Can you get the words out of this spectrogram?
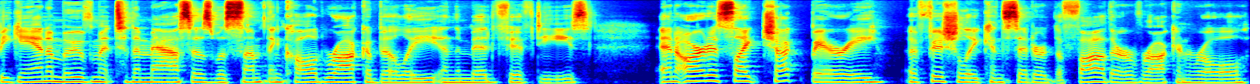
began a movement to the masses with something called rockabilly in the mid 50s, and artists like Chuck Berry, officially considered the father of rock and roll,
